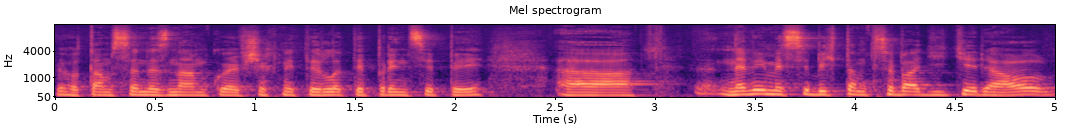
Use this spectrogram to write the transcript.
jo, tam se neznámkuje všechny tyhle ty principy. A nevím, jestli bych tam třeba dítě dal,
